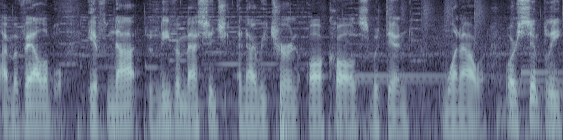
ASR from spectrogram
I'm available. If not, leave a message and I return all calls within one hour. Or simply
